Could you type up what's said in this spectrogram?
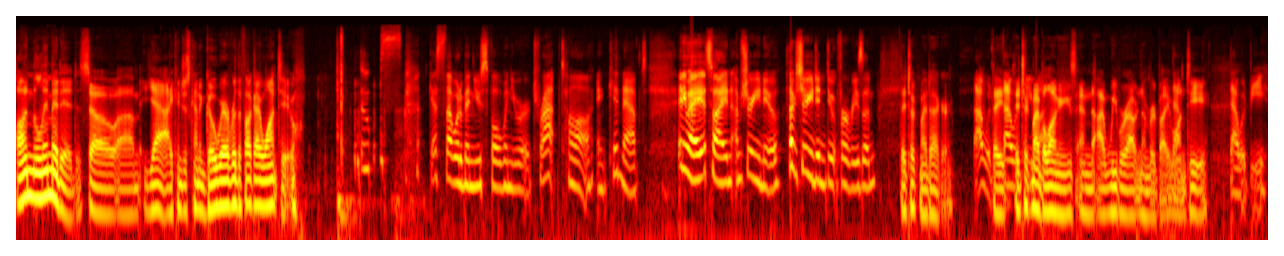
unlimited. So, um, yeah, I can just kind of go wherever the fuck I want to. Oops. Guess that would have been useful when you were trapped, huh? And kidnapped. Anyway, it's fine. I'm sure you knew. I'm sure you didn't do it for a reason. They took my dagger. That would They that would they took my belongings, and I, we were outnumbered by one T. That would be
